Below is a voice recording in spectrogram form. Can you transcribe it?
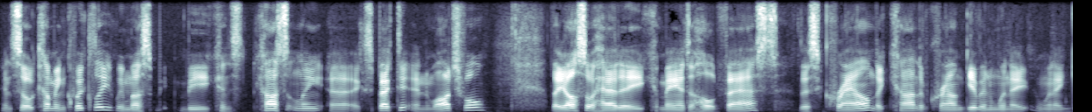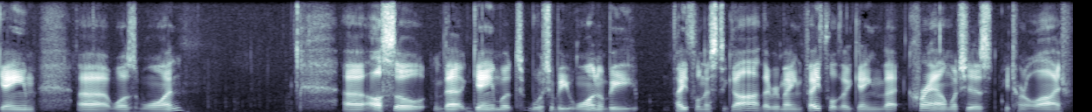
And so, coming quickly, we must be constantly uh, expectant and watchful. They also had a command to hold fast. This crown, the kind of crown given when a when a game uh, was won. Uh, also, that game which, which will be won will be faithfulness to God. They remain faithful. They gain that crown, which is eternal life.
